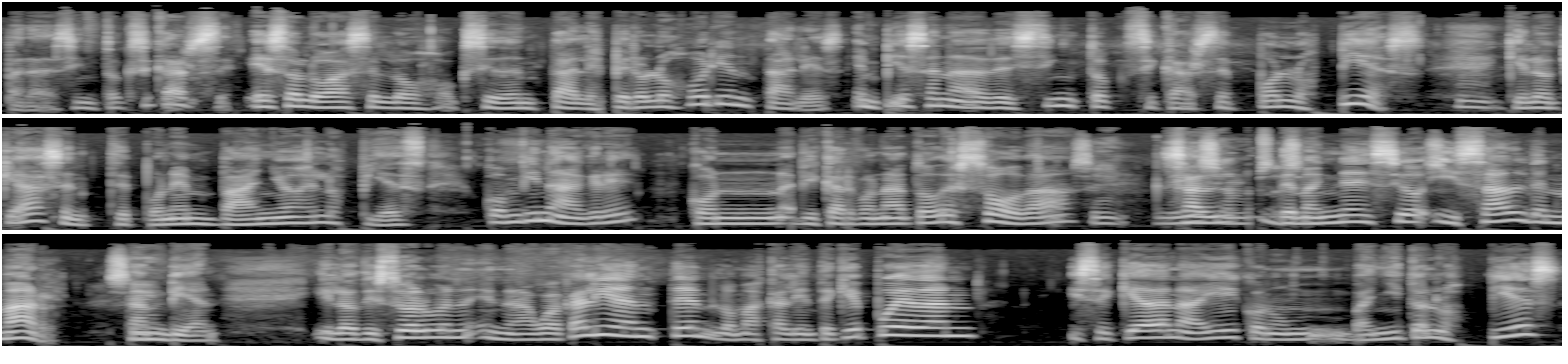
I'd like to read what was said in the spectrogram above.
para desintoxicarse. Eso lo hacen los occidentales, pero los orientales empiezan a desintoxicarse por los pies, mm. que lo que hacen, te ponen baños en los pies con vinagre, con bicarbonato de soda, sal de magnesio y sal de mar también. Y los disuelven en agua caliente, lo más caliente que puedan, y se quedan ahí con un bañito en los pies,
